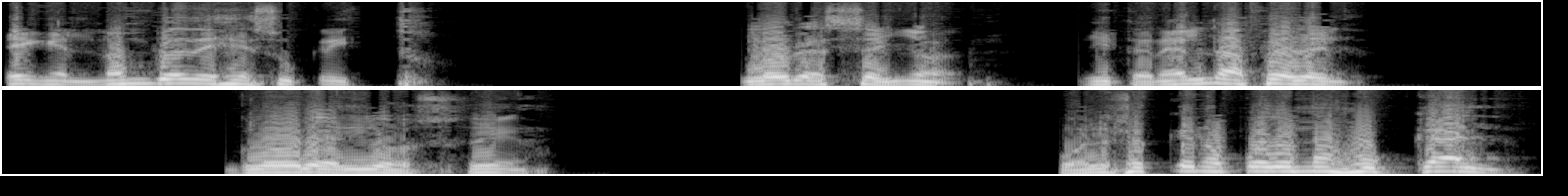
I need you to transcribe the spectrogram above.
en el nombre de Jesucristo. Gloria al Señor. Y tener la fe de Él. Gloria a Dios. Sí. Por eso es que no podemos juzgar.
